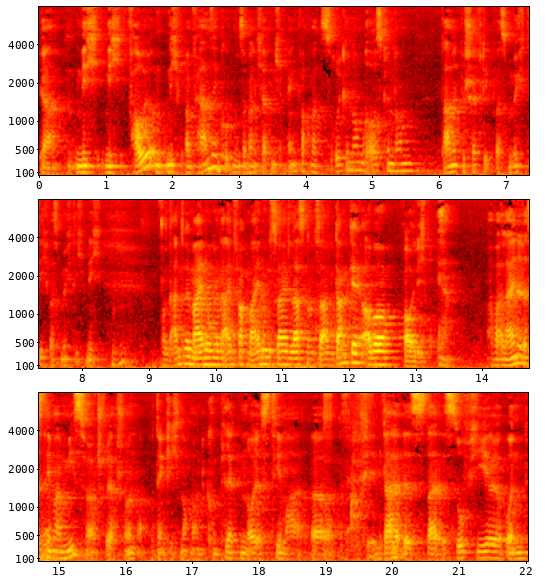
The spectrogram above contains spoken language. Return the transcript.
ja nicht, nicht faul und nicht am Fernsehen gucken, sondern ich habe mich einfach mal zurückgenommen, rausgenommen, damit beschäftigt, was möchte ich, was möchte ich nicht. Und andere Meinungen einfach Meinung sein lassen und sagen, danke, aber brauche ich nicht. Ja, aber alleine das Thema Me-Search wäre schon, denke ich, nochmal ein komplett neues Thema. Äh, Auf jeden da, ist, da ist so viel und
